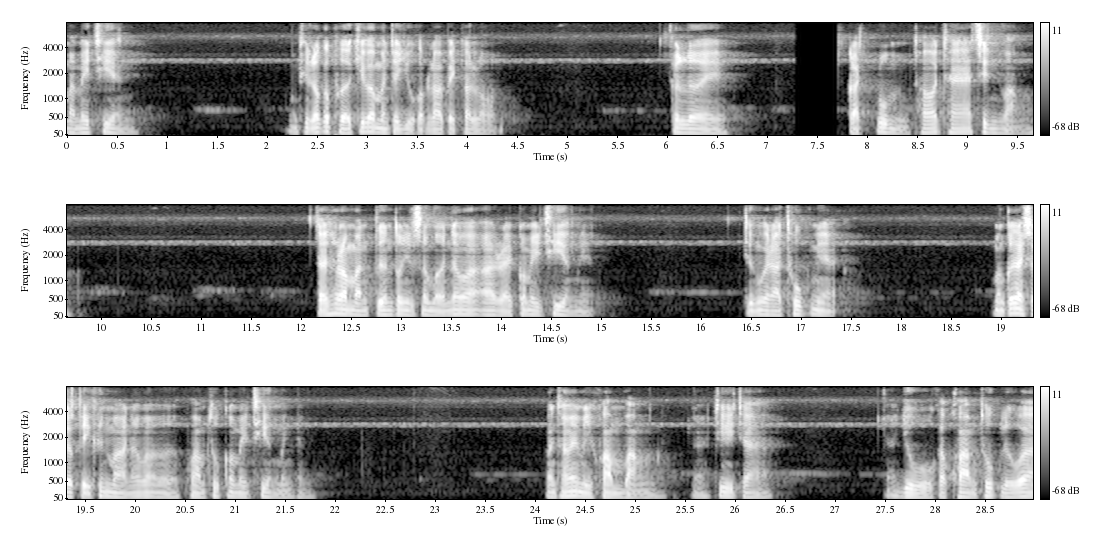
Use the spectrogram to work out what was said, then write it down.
มันไม่เที่ยงบางทีเราก็เผลอคิดว่ามันจะอยู่กับเราไปตลอด ก็เลยกลัดกลุ่มท้อแท้สิ้นหวัง แต่ถ้าเราหมั่นเตือนตนอยู่เสมอนะว่าอะไรก็ไม่เที่ยงเนี่ย ถึงเวลาทุกเนี่ย มันก็ได้สติขึ้นมานะว่าเออความทุกข์ก็ไม่เที่ยงเหมือนกัน มันทำให้มีความหวังนะที่จะอยู่กับความทุกข์หรือว่า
